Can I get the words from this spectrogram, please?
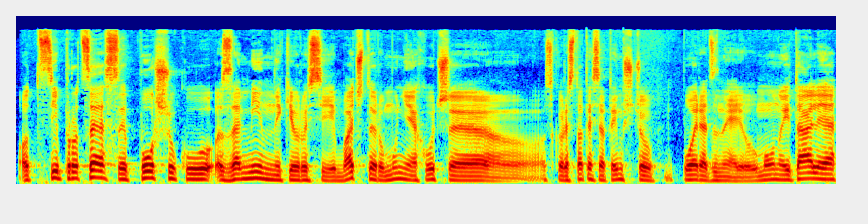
От ці процеси пошуку замінників Росії, бачите, Румунія хоче е, скористатися тим, що поряд з нею. Умовно, Італія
